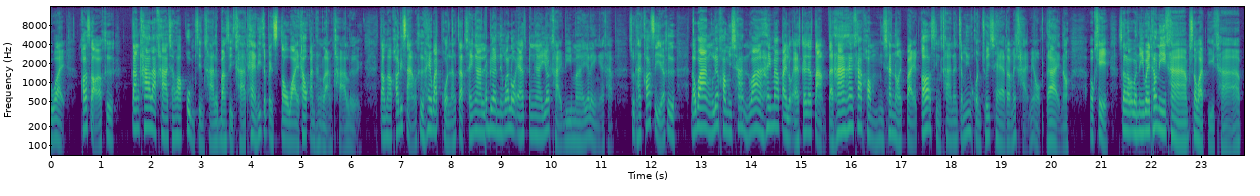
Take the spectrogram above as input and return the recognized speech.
ด้วย ข้อ2ก็คือ ตั้งค่าราคาเฉพาะกลุ่มสินค้าหรือบางสินค้าแทนที่จะเป็น store wide เท่ากันทั้งร้านค้าเลย ต่อมาข้อที่ 3 ก็คือให้วัดผลหลังจากใช้งานแล้วเดือนนึงว่า low as เป็นไงยอดขายดีไหมอะไรอย่างเงี้ยครับ สุดท้ายข้อ 4 ก็คือ ระวังเรื่องคอมมิชชั่นว่าให้มากไป low as ก็จะต่ำแต่ถ้าให้ค่าคอมมิชชั่นน้อยไป ก็สินค้านั้นจะไม่มีคนช่วยแชร์เราไม่ขายไม่ออกได้เนาะโอเคสำหรับวันนี้ไว้เท่านี้ครับ สวัสดีครับ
